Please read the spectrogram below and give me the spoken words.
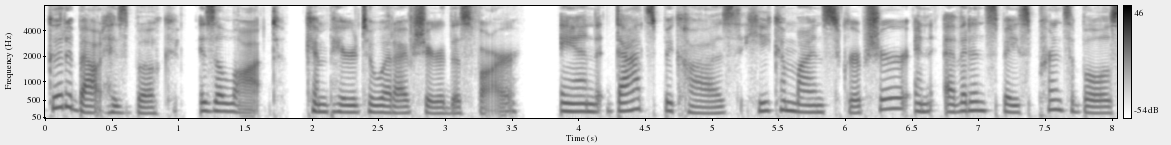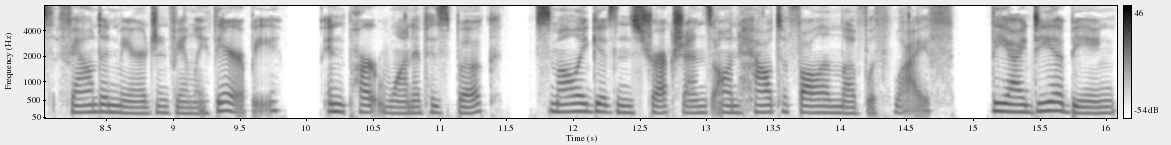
good about his book is a lot compared to what I've shared this far. And that's because he combines scripture and evidence based principles found in marriage and family therapy. In part one of his book, Smalley gives instructions on how to fall in love with life, the idea being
